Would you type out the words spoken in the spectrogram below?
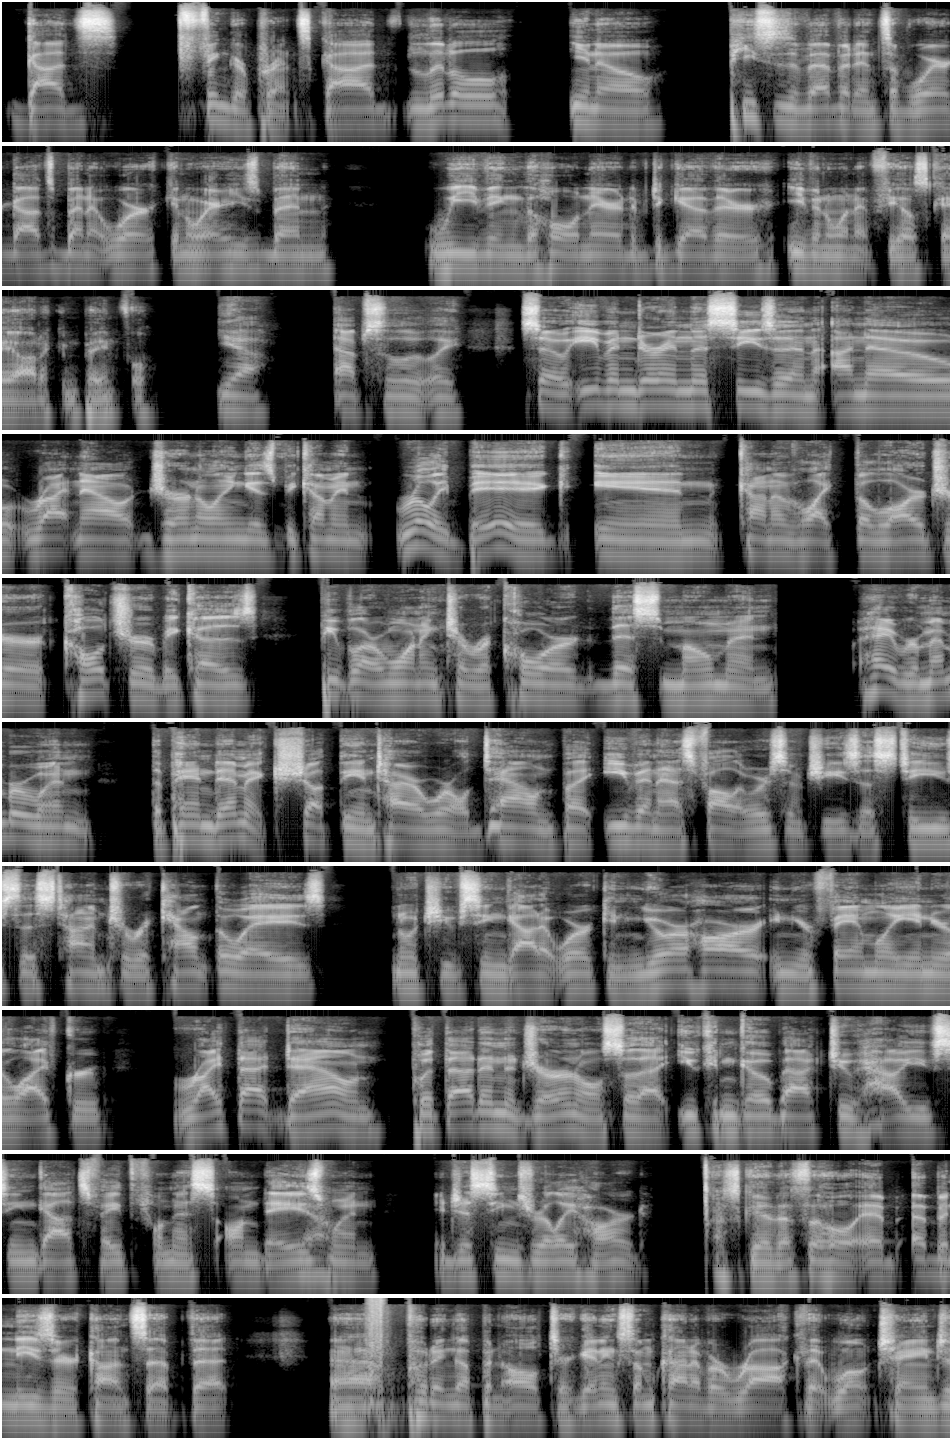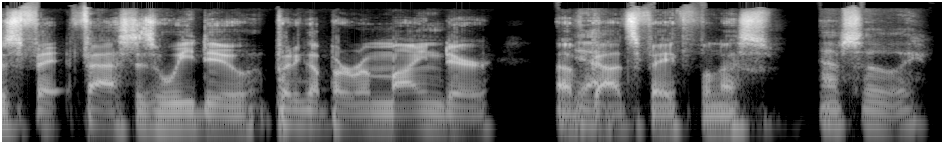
God's fingerprints, God little, you know, pieces of evidence of where God's been at work and where he's been weaving the whole narrative together, even when it feels chaotic and painful. Yeah, absolutely. So even during this season, I know right now journaling is becoming really big in kind of like the larger culture because people are wanting to record this moment. Hey, remember when the pandemic shut the entire world down? But even as followers of Jesus, to use this time to recount the ways in which you've seen God at work in your heart, in your family, in your life group. Write that down, put that in a journal so that you can go back to how you've seen God's faithfulness on days Yeah. when it just seems really hard. That's good. That's the whole Eb- Ebenezer concept that uh, putting up an altar, getting some kind of a rock that won't change as fa- fast as we do, putting up a reminder of Yeah. God's faithfulness. Absolutely.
